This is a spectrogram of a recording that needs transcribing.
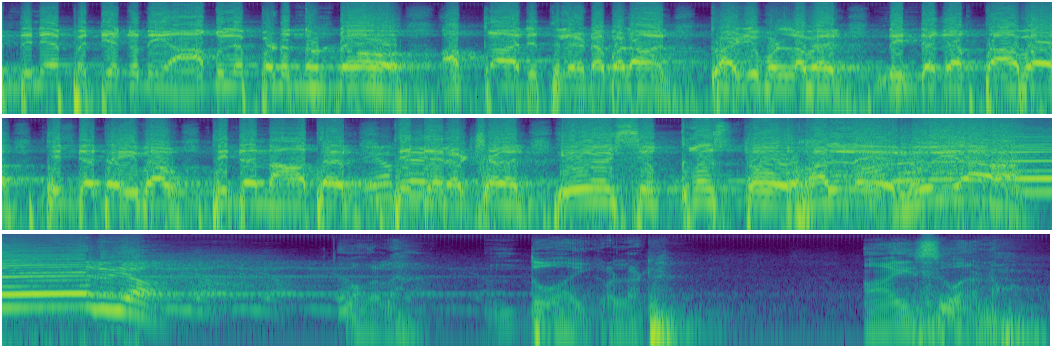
എന്തിനെ പറ്റിയൊക്കെ നീ ആകുലപ്പെടുന്നുണ്ടോ? അക്കാര്യത്തിൽ ഇടപെടാൻ കഴിവുള്ളവൻ നിന്റെ കർത്താവ് നിന്റെ ദൈവം നിന്റെ നാഥൻ നിന്റെ രക്ഷകൻ യേശു ക്രിസ്തു ഹല്ലേ ആയുസ് വേണം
